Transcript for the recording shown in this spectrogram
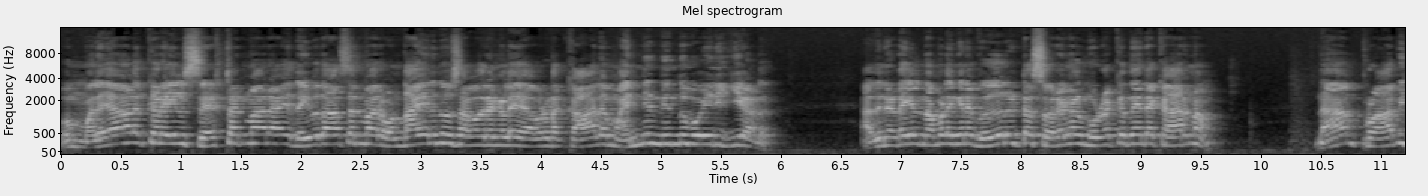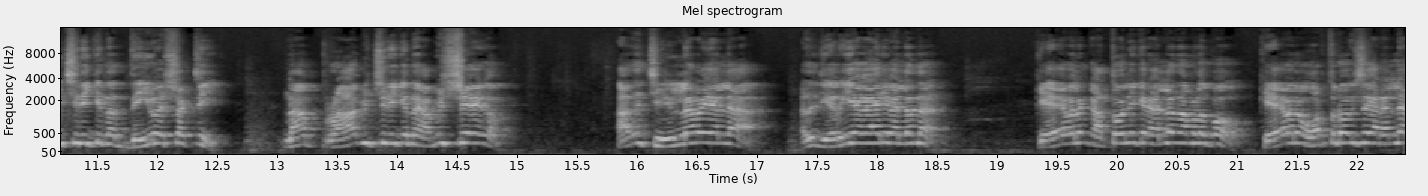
അപ്പൊ മലയാളക്കരയിൽ ശ്രേഷ്ഠന്മാരായ ദൈവദാസന്മാർ ഉണ്ടായിരുന്നു സഹോദരങ്ങളെ അവരുടെ കാലം അന്യം നിന്നു പോയിരിക്കുകയാണ്. അതിനിടയിൽ നമ്മളിങ്ങനെ വേറിട്ട സ്വരങ്ങൾ മുഴക്കുന്നതിന്റെ കാരണം നാം പ്രാപിച്ചിരിക്കുന്ന ദൈവശക്തി നാം പ്രാപിച്ചിരിക്കുന്ന അഭിഷേകം അത് ചില്ലറയല്ല അത് ചെറിയ കാര്യമല്ലെന്ന്. കേവലം കത്തോലിക്കരല്ല നമ്മളിപ്പോ കേവലം ഓർത്തഡോക്സുകാരല്ല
